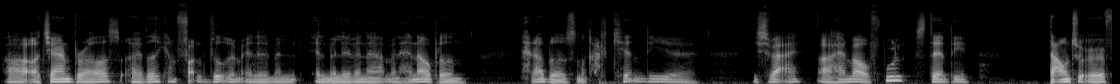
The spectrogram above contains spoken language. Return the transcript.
og, og Jaren Brothers. Og jeg ved ikke, om folk ved, hvem Elma Eleven er, men han er jo blevet, han er jo blevet sådan ret kendt i, i Sverige. Og han var jo fuldstændig down to earth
